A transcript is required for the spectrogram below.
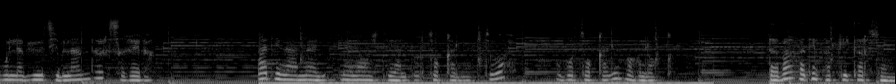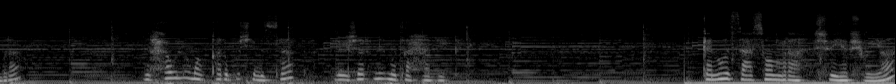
ولا beauty blender صغيرة. غادي نعمل mélange ديال برتقالي مفتوح وبرتقالي مغلوق دابا غادي ن aplicar sombra نحاولوا ما نقربوش بزاف للجفن المتحرك. كنوزع sombra شوية بشوية.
